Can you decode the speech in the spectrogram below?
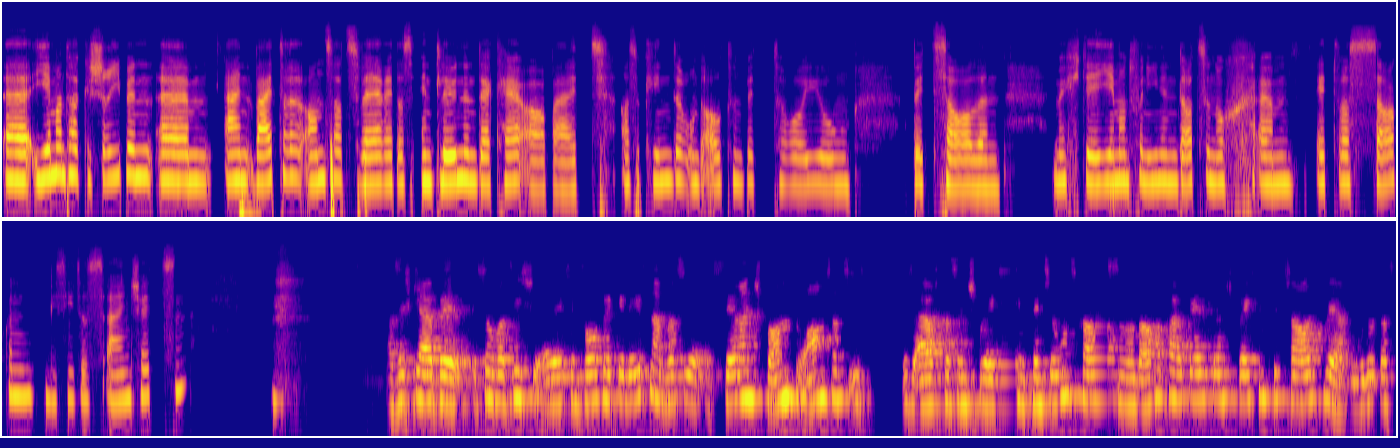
Äh, jemand hat geschrieben, ähm, ein weiterer Ansatz wäre das Entlöhnen der Care-Arbeit, also Kinder- und Altenbetreuung bezahlen. Möchte jemand von Ihnen dazu noch ähm, etwas sagen, wie Sie das einschätzen? Also ich glaube, so was ich äh, im Vorfeld gelesen habe, was ja sehr ein spannender Ansatz ist, ist auch, dass entsprechend Pensionskassen und AHV-Gelder entsprechend bezahlt werden, oder? Dass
